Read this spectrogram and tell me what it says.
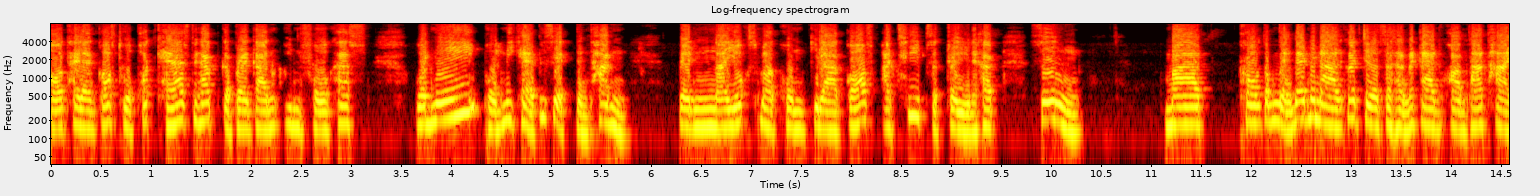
All Thailand Golf Tour Podcast นะครับ กับรายการ InFocus วันนี้ผมมีแขกพิเศษหนึ่งท่าน เป็นนายกสมาคมกีฬากอล์ฟอาชีพสตรีนะครับ ซึ่งมา ครองตำแหน่งได้ไม่นานก็เจอสถานการณ์ความท้าทาย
